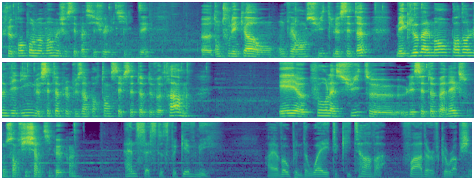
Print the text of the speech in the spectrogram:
Je le prends pour le moment, mais je sais pas si je vais l'utiliser. Euh, dans tous les cas, on, on verra ensuite le setup. Mais globalement, pendant le leveling, le setup le plus important, c'est le setup de votre arme. Et euh, pour la suite, euh, les setups annexes, on s'en fiche un petit peu, quoi. Ancestors, forgive me. I have opened the way to Kitava, father of corruption.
